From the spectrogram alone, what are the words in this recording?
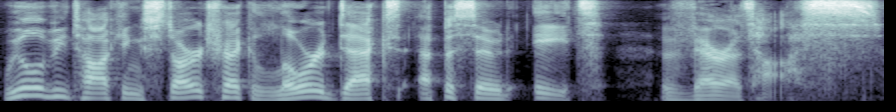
we will be talking Star Trek Lower Decks Episode Eight, Veritas.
